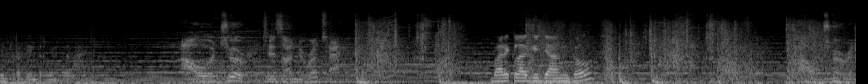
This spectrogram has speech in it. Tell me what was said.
Pinter, pinter, pinter. Our turret is under attack. Balik lagi jungle. Our turret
